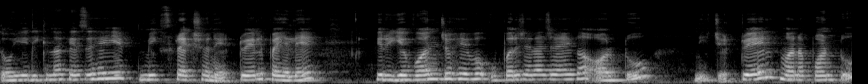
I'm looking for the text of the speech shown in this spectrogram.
तो ये लिखना कैसे है? ये मिक्स फ्रैक्शन है। ट्वेल्व पहले, फिर ये वन जो है वो ऊपर चला जाएगा और टू नीचे। Twelve one upon two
